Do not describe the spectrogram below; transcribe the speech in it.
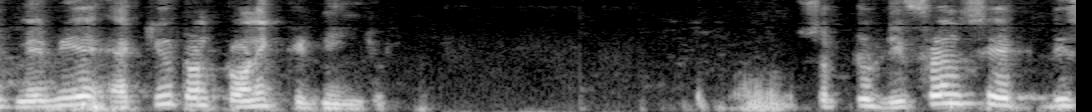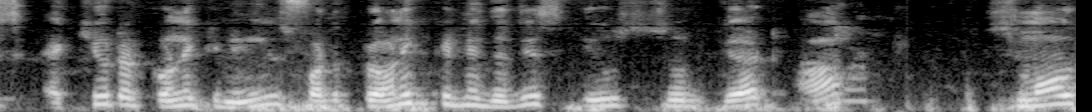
it may be a acute or chronic kidney injury. So to differentiate this acute or chronic kidney disease, for the chronic kidney disease, you should get a small,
